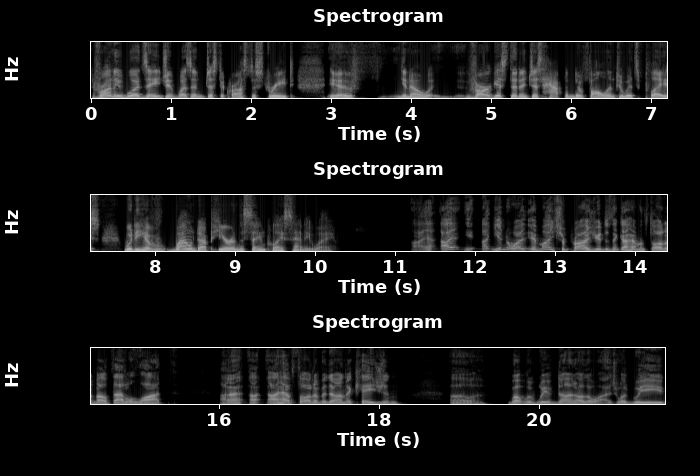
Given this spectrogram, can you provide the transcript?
If Ronnie Wood's agent wasn't just across the street, if you know Vargas didn't just happen to fall into its place, would he have wound up here in the same place anyway? I, I, you know what? It might surprise you to think I haven't thought about that a lot. I, I, I have thought of it on occasion. Uh, what would we have done otherwise? Would we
